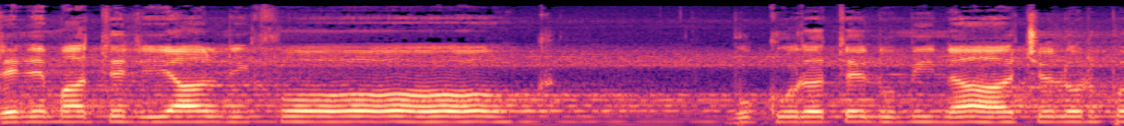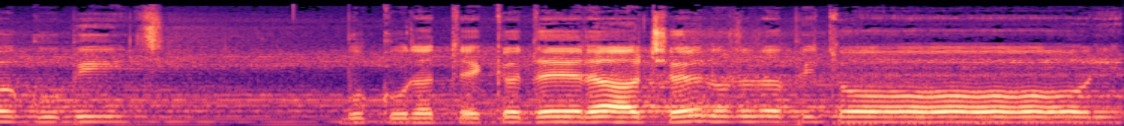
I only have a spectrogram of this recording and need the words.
de nematerialnic foc. Bucură-te, lumina celor păgubiți, bucură-te, căderea celor răpitori.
